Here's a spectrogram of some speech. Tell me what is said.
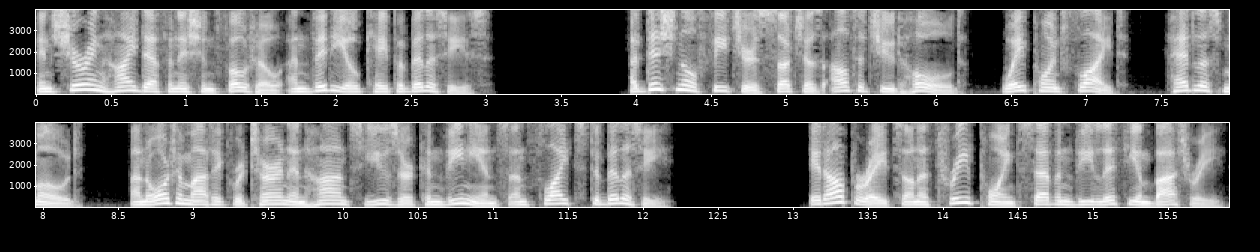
ensuring high definition photo and video capabilities. Additional features such as altitude hold, waypoint flight, headless mode, and automatic return enhance user convenience and flight stability. It operates on a 3.7V lithium battery,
